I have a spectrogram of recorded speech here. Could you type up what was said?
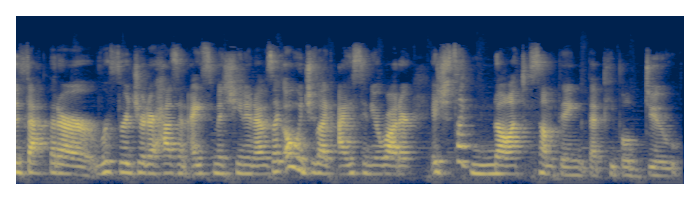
the fact that our refrigerator has an ice machine and i was like oh would you like ice in your water? It's just like not something that people do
